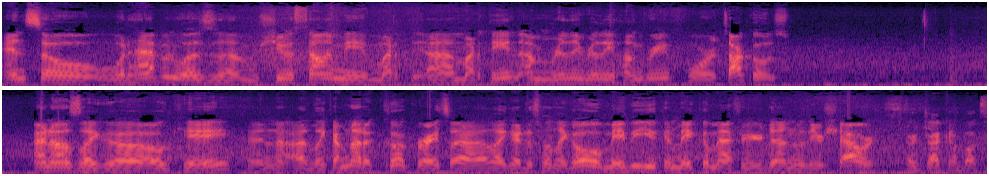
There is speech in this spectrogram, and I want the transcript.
And so what happened was um, she was telling me, Mart- uh, Martin, I'm really, really hungry for tacos. And I was like, uh, okay. And I, like, I'm not a cook, right? So I, like, I just went like, oh, maybe you can make them after you're done with your shower. Or Jack in a Box.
